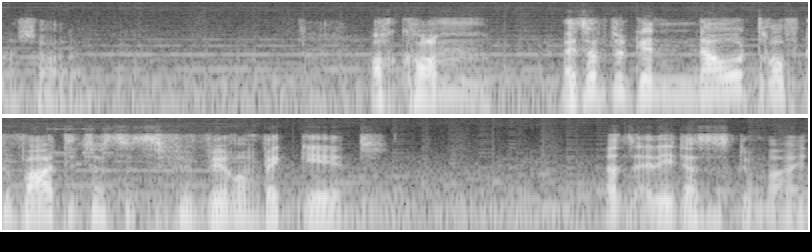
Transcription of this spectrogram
Na, schade. Ach komm! Als ob du genau drauf gewartet hast, dass die Verwirrung weggeht. Ganz ehrlich, das ist gemein.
